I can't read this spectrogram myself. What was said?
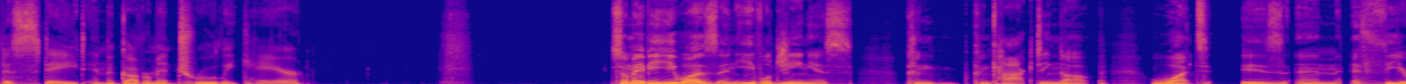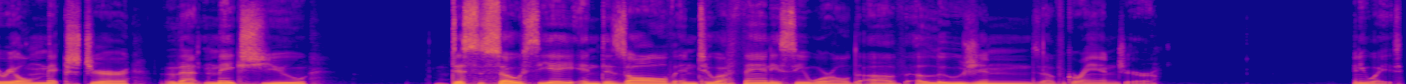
the state and the government truly care. So maybe he was an evil genius con- concocting up what is an ethereal mixture that makes you disassociate and dissolve into a fantasy world of illusions of grandeur. Anyways,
